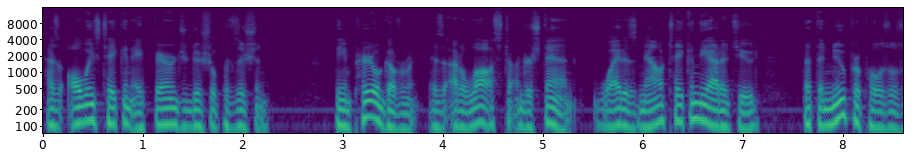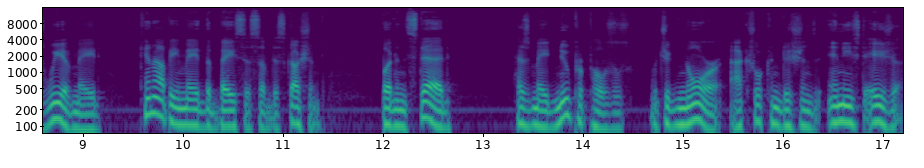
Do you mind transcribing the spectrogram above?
has always taken a fair and judicial position. The imperial government is at a loss to understand why it has now taken the attitude that the new proposals we have made cannot be made the basis of discussion, but instead has made new proposals which ignore actual conditions in East Asia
